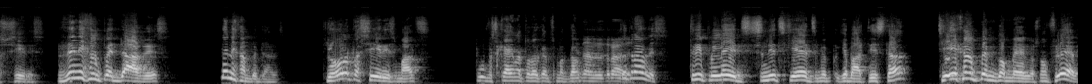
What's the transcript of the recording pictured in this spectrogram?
στο Series; Δεν είχαν πεντάδες. Δεν είχαν πεντάδες. Και όλα τα Series match, που βασικά είναι το Rock and SmackDown, Ήταν τετράδες. τετράδες. Triple H, Snitch και Edge με- και Μπατίστα και είχαν πέμπτο μέλος, τον Flair.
